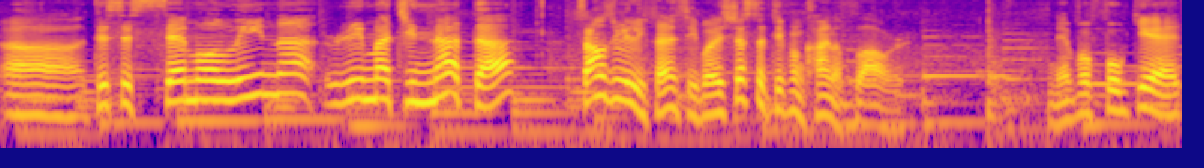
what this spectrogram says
Uh, this is semolina rimacinata. Sounds really fancy, but it's just a different kind of flour. Never forget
